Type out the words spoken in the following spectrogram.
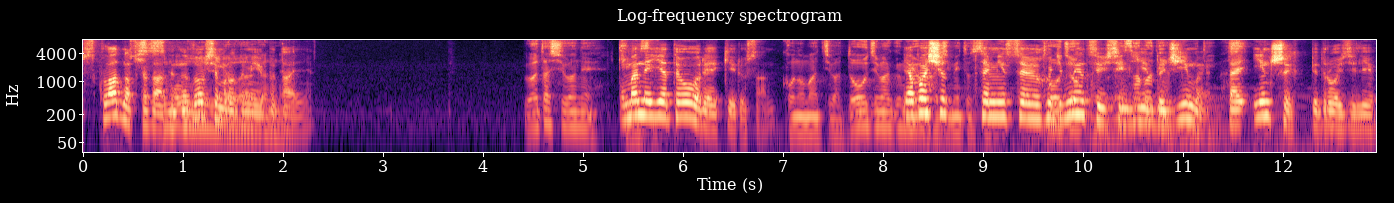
Складно сказати, не зовсім розумію питання. 私はね У мене キリ є теорія, Кірюсан. この町は堂島組 Я をは бачу, じめとす це る місце годівницею сім'ї Доджіми та інших підрозділів.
